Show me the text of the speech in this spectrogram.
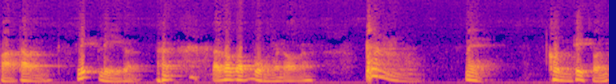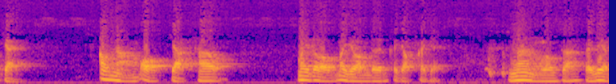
ฝ่าเท่าลิบหลีก่อนแล้วก็ก็บุ่งมันออกนะนี่คนที่สนใจ เอาหนามออกจากเท้า ไม่รอไม่ยอมเดินขยอกขยะนั่งลงซะไปเลี้ยง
